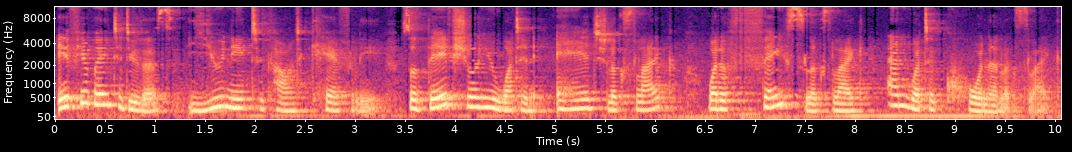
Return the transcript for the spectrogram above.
if you're going to do this, you need to count carefully. So they've shown you what an edge looks like, what a face looks like, and what a corner looks like.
